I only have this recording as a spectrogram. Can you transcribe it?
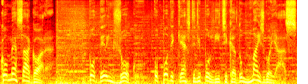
Começa agora. Poder em Jogo, o podcast de política do Mais Goiás.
